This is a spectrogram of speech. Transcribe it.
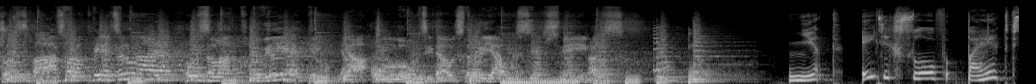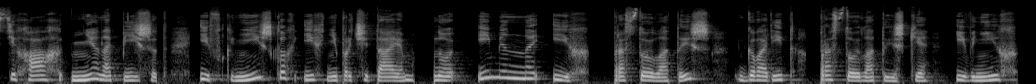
šos vārdus kaut viens runāja uz latvieti, jā, un lūk, cik daudz tur jaukas sirsnības. Нет, этих слов поэт в стихах не напишет, и в книжках их не прочитаем. Но именно их простой латыш говорит простой латышке, и в них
